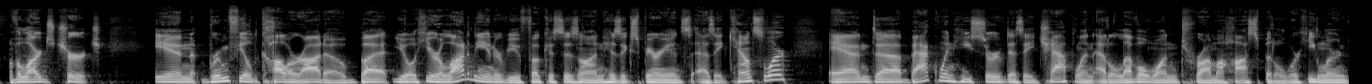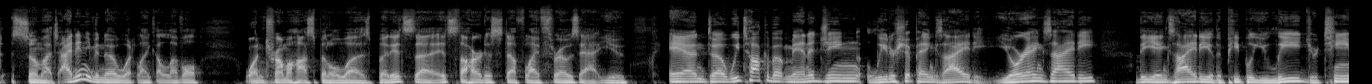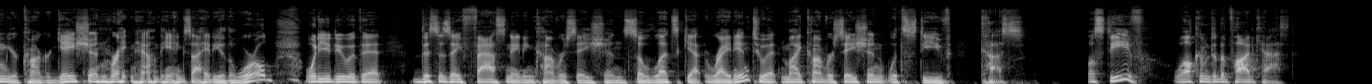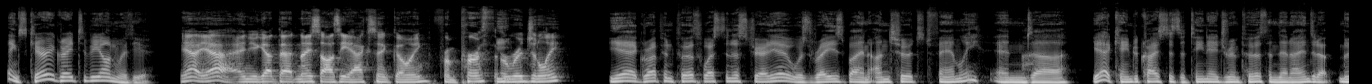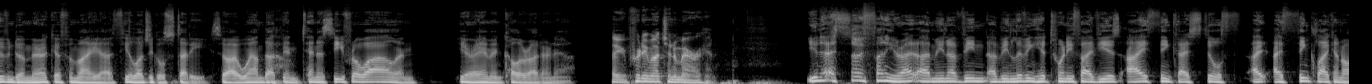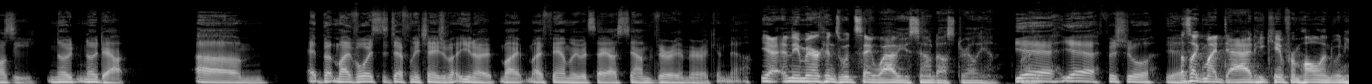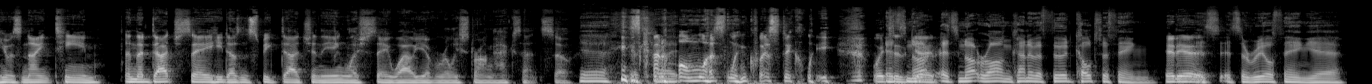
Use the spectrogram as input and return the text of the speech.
of a large church in Broomfield, Colorado, but you'll hear a lot of the interview focuses on his experience as a counselor and uh, back when he served as a chaplain at a level one trauma hospital, where he learned so much. I didn't even know what like a level one trauma hospital was, but it's the it's the hardest stuff life throws at you. And uh, we talk about managing leadership anxiety, your anxiety, the anxiety of the people you lead, your team, your congregation, right now, the anxiety of the world. What do you do with it? This is a fascinating conversation. So let's get right into it. My conversation with Steve Cuss. Well, Steve, welcome to the podcast. Thanks, Carey. Great to be on with you. Yeah, yeah. And you got that nice Aussie accent going from Perth originally. Yeah, grew up in Perth, Western Australia. Was raised by an unchurched family, and uh, yeah, came to Christ as a teenager in Perth, and then I ended up moving to America for my uh, theological study. So I wound up wow. in Tennessee for a while, and here I am in Colorado now. So you're pretty much an American. You know, it's so funny, right? I mean, I've been I've been living here 25 years. I think I still I, I think like an Aussie, no no doubt. Um, eh, but my voice has definitely changed. But you know, my my family would say I sound very American now. Yeah, and the Americans would say, "Wow, you sound Australian." Yeah, yeah, for sure. Yeah, that's like my dad. He came from Holland when he was 19, and the Dutch say he doesn't speak Dutch, and the English say, "Wow, you have a really strong accent." So yeah, he's kind right. of homeless linguistically, which it's is not, good. It's not wrong. Kind of a third culture thing. It is. It's, it's a real thing. Yeah.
